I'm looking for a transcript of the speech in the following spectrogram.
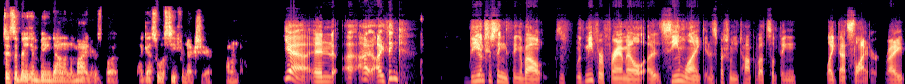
anticipate him being down in the minors, but I guess we'll see for next year. I don't know. Yeah. And I, I think the interesting thing about, because with me for Franmil, uh, it seemed like, and especially when you talk about something like that slider, right?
